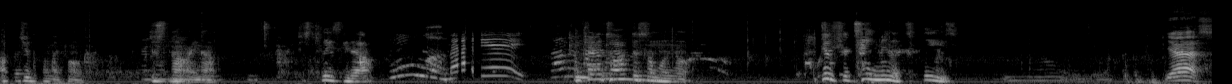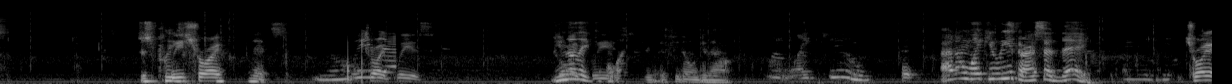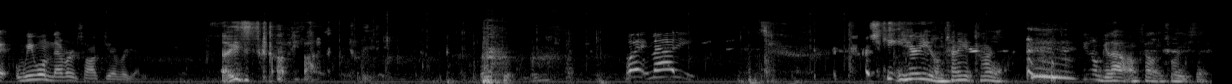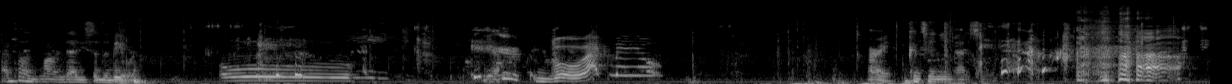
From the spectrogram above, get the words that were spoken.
I'll put you on my phone. Just not right now. Just please get out. Maddie! I'm trying to talk to someone though. Dude, for 10 minutes, please. Yes. Just Please, please. Troy. minutes. No, Troy, please. You know they please. don't like you if you don't get out. I don't like you. I don't like you either. I said they. Troy, we will never talk to you ever again. Oh, I just got Wait, Maddie! I just can't hear you. I'm trying to get Troy out. You don't get out, I'm telling Troy you said. I'm telling mom and dad you said the B word. Oh. Yeah. Blackmail. Alright, continue, Madison.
